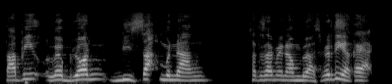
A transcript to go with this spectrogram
tapi LeBron bisa menang 1 sampai 16. Ngerti nggak? Kayak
